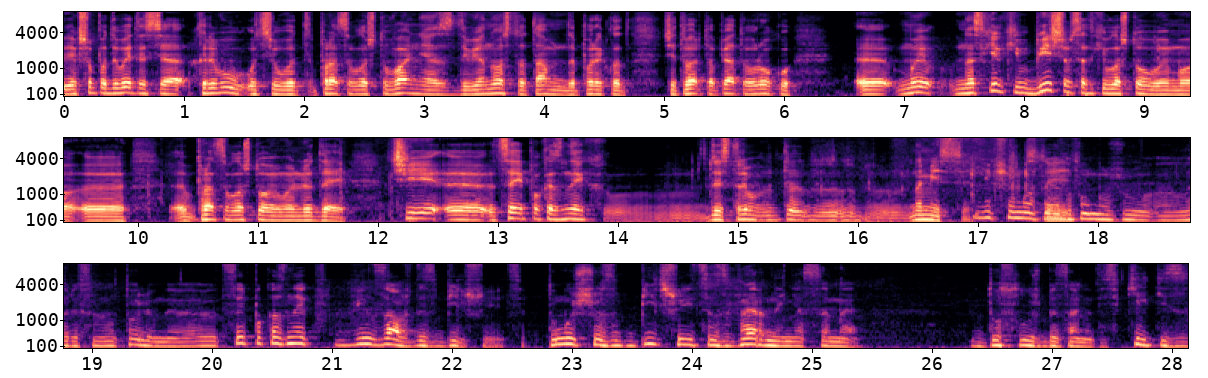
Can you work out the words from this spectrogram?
якщо подивитися криву оцю от працевлаштування з 90, там, наприклад, 4-5 року, е, ми наскільки більше все-таки влаштовуємо, працевлаштовуємо людей? Чи цей показник десь треба на місці? Якщо можна, стоїть? я допоможу Ларисі Анатолівні. Цей показник він завжди збільшується, тому що збільшується звернення саме до служби зайнятості, кількість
